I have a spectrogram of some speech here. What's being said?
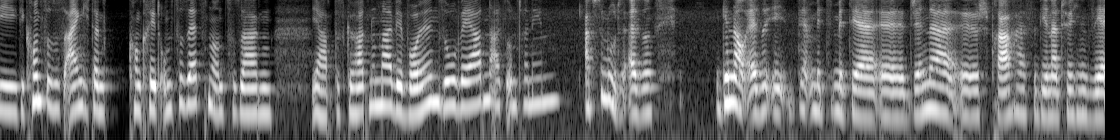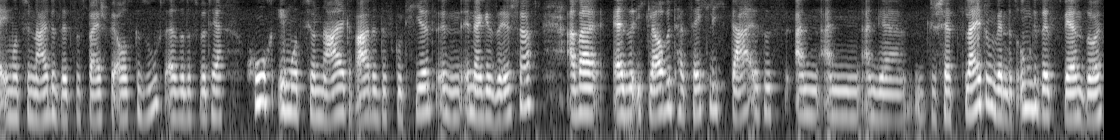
die, die Kunst ist es eigentlich dann konkret umzusetzen und zu sagen, ja, das gehört nun mal, wir wollen so werden als Unternehmen. Absolut. Also Genau, also äh, mit, mit der äh, Gender-Sprache hast du dir natürlich ein sehr emotional besetztes Beispiel ausgesucht. Also das wird ja hoch emotional gerade diskutiert in, in der Gesellschaft. Aber also ich glaube tatsächlich, da ist es an, an, an der Geschäftsleitung, wenn das umgesetzt werden soll,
